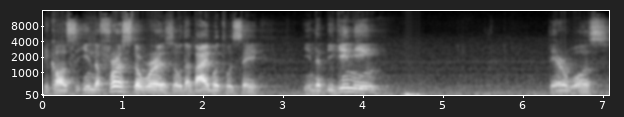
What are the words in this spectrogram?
Because in the first verse of the Bible to say, in the beginning there was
